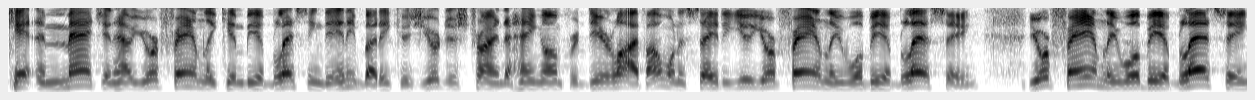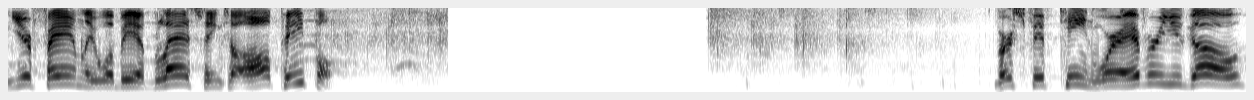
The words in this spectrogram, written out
can't imagine how your family can be a blessing to anybody because you're just trying to hang on for dear life. I want to say to you, your family will be a blessing. Your family will be a blessing. Your family will be a blessing to all people. Verse 15, wherever you go,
